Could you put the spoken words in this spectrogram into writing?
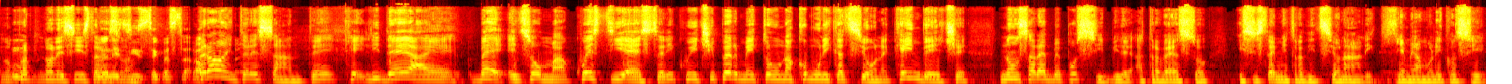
non, non esiste, non esiste questa roba. Però è interessante che l'idea è, beh, insomma, questi esseri qui ci permettono una comunicazione che invece non sarebbe possibile attraverso i sistemi tradizionali, chiamiamoli così.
